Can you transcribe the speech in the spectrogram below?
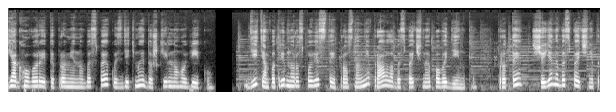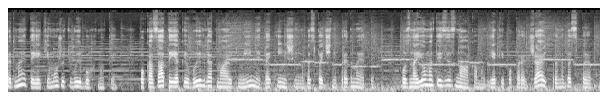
Як говорити про мінну безпеку з дітьми дошкільного віку? Дітям потрібно розповісти про основні правила безпечної поведінки, про те, що є небезпечні предмети, які можуть вибухнути, показати, який вигляд мають міни та інші небезпечні предмети, познайомити зі знаками, які попереджають про небезпеку.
